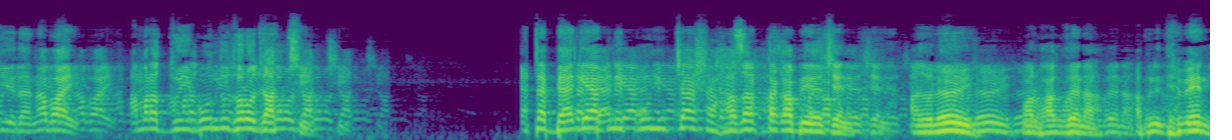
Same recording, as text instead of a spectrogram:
দিয়ে দেন। না ভাই আমরা দুই বন্ধু ধরো যাচ্ছি। একটা ব্যাগে আপনি পঞ্চাশ হাজার টাকা পেয়েছেন। আমি বলি, "এই, আমার ভাগবে না। আপনি দেবেন?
